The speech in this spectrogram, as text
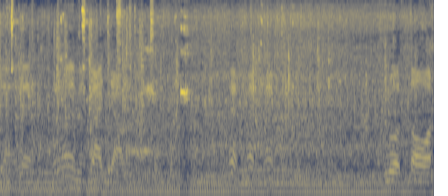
อย่างเลยไม่ไม่กล้าจับกลัวตอด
